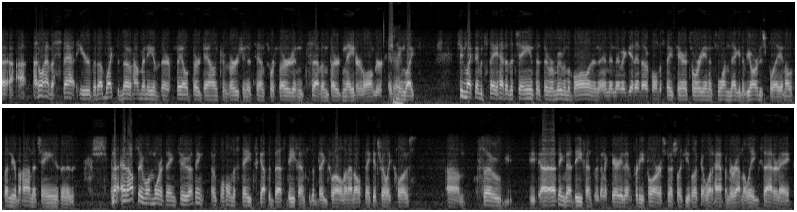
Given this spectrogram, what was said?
uh, I, I don't have a stat here, but I'd like to know how many of their failed third down conversion attempts were third and seven, third and eight, or longer. It Sure. seemed like seemed like they would stay ahead of the chains as they were moving the ball, and, and then they would get into Oklahoma State territory, and it's one negative yardage play, and all of a sudden you're behind the chains. And it's, and, I, and I'll say one more thing too. I think Oklahoma State's got the best defense in the Big 12, and I don't think it's really close. Um, so I I think that defense is going to carry them pretty far, especially if you look at what happened around the league Saturday.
